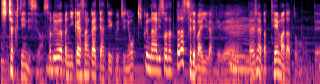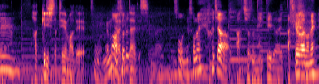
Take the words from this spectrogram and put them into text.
ちっちゃくていいんですよ、それをやっぱ2回3回ってやっていくうちに大きくなりそうだったらすればいいだけで、うん大事なやっぱテーマだと思うんで、うんはっきりしたテーマでそうね。まあそれやりた、いですよね、そうね。その辺はじゃあ、あ、ちょっと寝ていただいて、足利のね、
